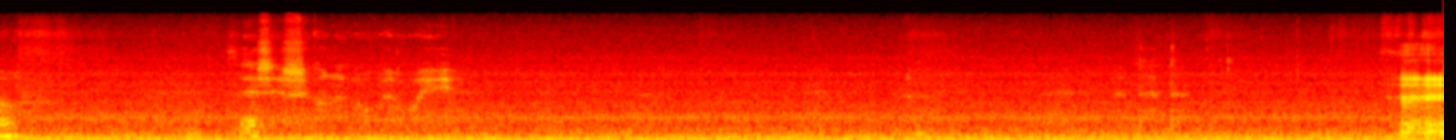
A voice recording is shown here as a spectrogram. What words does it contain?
This is gonna go away. Hmm.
